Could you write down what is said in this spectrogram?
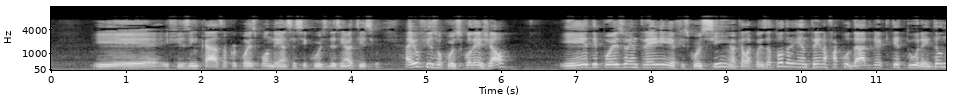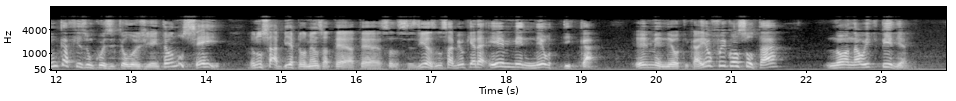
E, e, fiz em casa por correspondência esse curso de desenho artístico. Aí eu fiz o curso colegial e depois eu entrei, eu fiz cursinho, aquela coisa toda, e entrei na faculdade de arquitetura. Então eu nunca fiz um curso de teologia, então eu não sei. Eu não sabia, pelo menos até, até esses dias, não sabia o que era hemenêutica. Hemenêutica. Aí eu fui consultar no, na Wikipedia.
